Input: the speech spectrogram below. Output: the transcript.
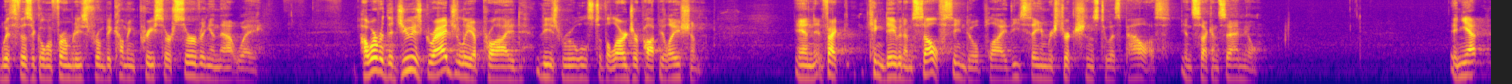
with physical infirmities from becoming priests or serving in that way. However, the Jews gradually applied these rules to the larger population. And in fact, King David himself seemed to apply these same restrictions to his palace in 2 Samuel. And yet,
